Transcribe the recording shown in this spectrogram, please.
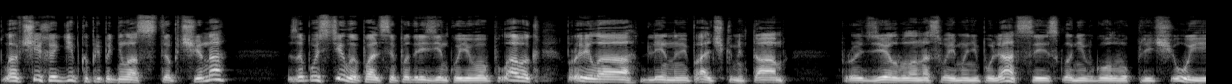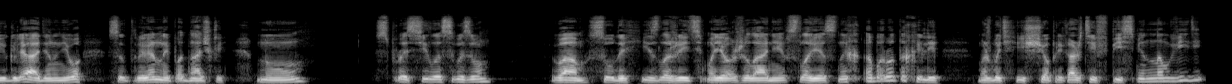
Плавчиха гибко приподнялась с топчина, запустила пальцы под резинку его плавок, провела длинными пальчиками там. Проделывала она свои манипуляции, склонив голову к плечу и глядя на него с откровенной подначкой. «Ну?» — спросила с вызовом. «Вам, сударь, изложить мое желание в словесных оборотах или, может быть, еще прикажете в письменном виде?»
